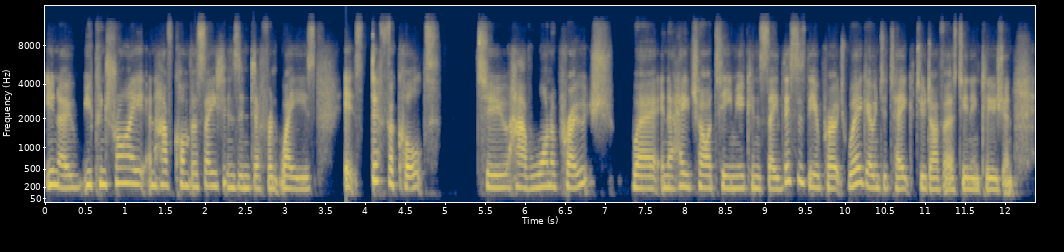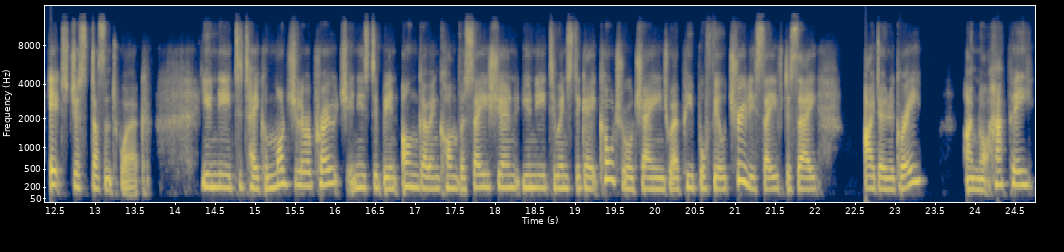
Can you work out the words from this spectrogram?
you know, you can try and have conversations in different ways. It's difficult to have one approach where in a HR team you can say, this is the approach we're going to take to diversity and inclusion. It just doesn't work. You need to take a modular approach. It needs to be an ongoing conversation. You need to instigate cultural change where people feel truly safe to say, I don't agree. I'm not happy.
